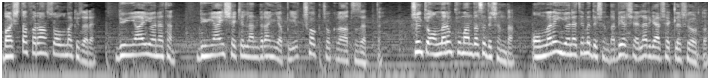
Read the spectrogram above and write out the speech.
başta Fransa olmak üzere dünyayı yöneten, dünyayı şekillendiren yapıyı çok çok rahatsız etti. Çünkü onların kumandası dışında, onların yönetimi dışında bir şeyler gerçekleşiyordu.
